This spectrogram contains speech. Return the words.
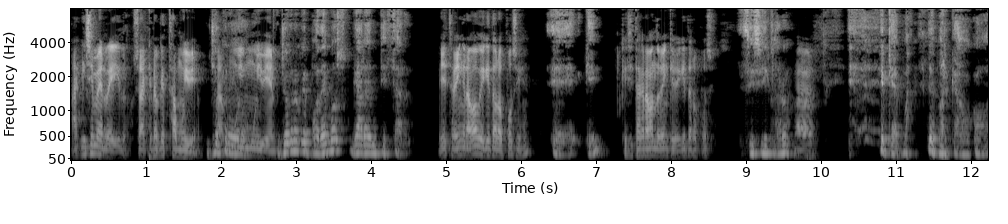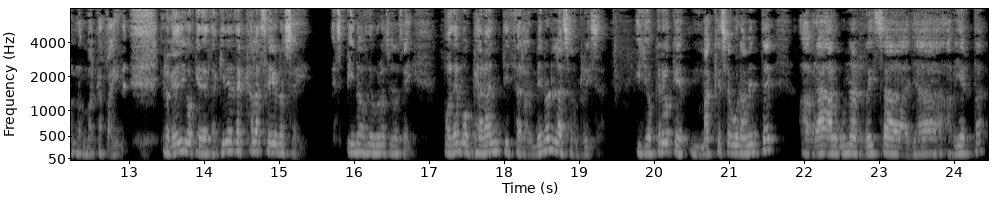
Aquí sí me he reído, o sea, creo que está muy bien. Yo está creo- muy, muy bien. Yo creo que podemos garantizar Oye, está bien grabado, voy a quitar los poses, ¿eh? eh, que Que si está grabando bien, que voy a quitar los poses. sí, sí, claro, Vale, vale. que he marcado con los marcapáginas. Pero que yo digo que desde aquí, desde escala 616, spin-off de 116, podemos garantizar al menos la sonrisa. Y yo creo que más que seguramente habrá alguna risa ya abierta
